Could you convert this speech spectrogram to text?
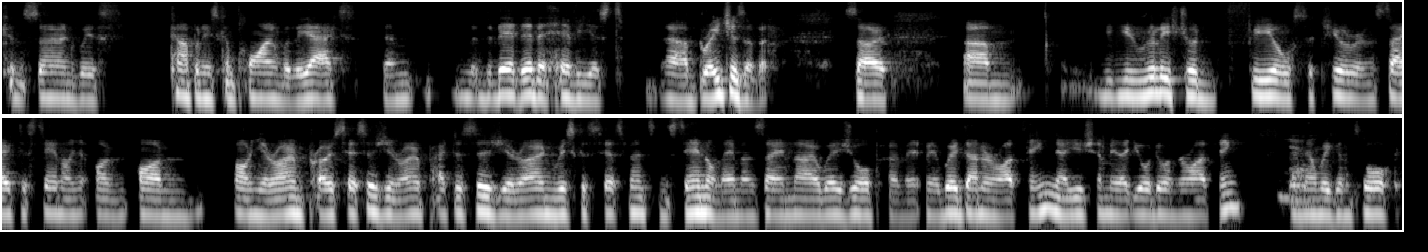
concerned with companies complying with the act, then they're, they're the heaviest uh, breaches of it. So um, you really should feel secure and safe to stand on on on on your own processes, your own practices, your own risk assessments, and stand on them and say, "No, where's your permit? We've done the right thing. Now you show me that you're doing the right thing, yeah. and then we can talk."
